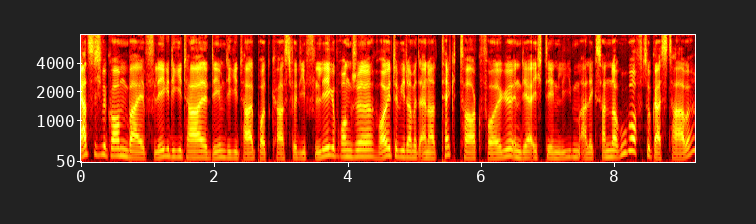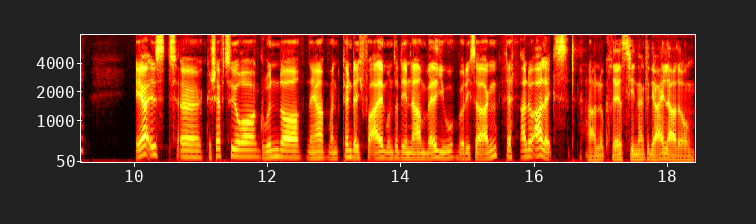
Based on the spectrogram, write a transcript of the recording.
Herzlich willkommen bei Pflege Digital, dem Digital-Podcast für die Pflegebranche. Heute wieder mit einer Tech Talk-Folge, in der ich den lieben Alexander Hubow zu Gast habe. Er ist äh, Geschäftsführer, Gründer, naja, man könnte euch vor allem unter dem Namen Value, würde ich sagen. Hallo Alex. Hallo Chris, vielen Dank für die Einladung.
